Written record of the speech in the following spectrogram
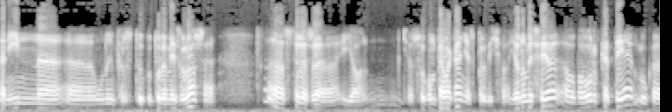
tenint eh, una infraestructura més grossa, ostres, eh, jo, jo sóc un pèl a canyes per dir això. Jo només sé el valor que té el que,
